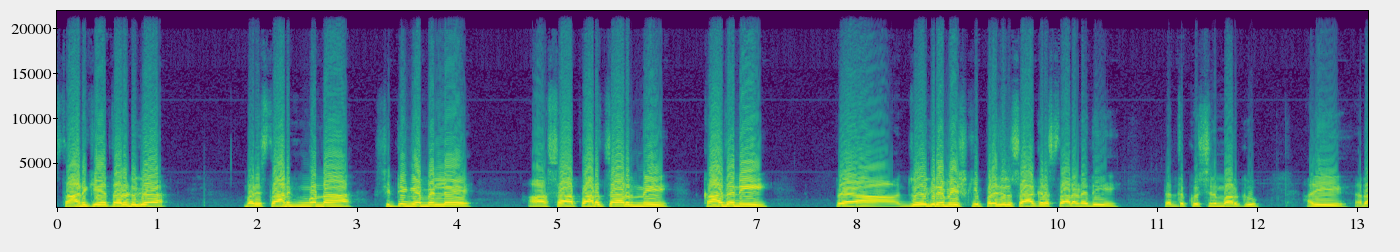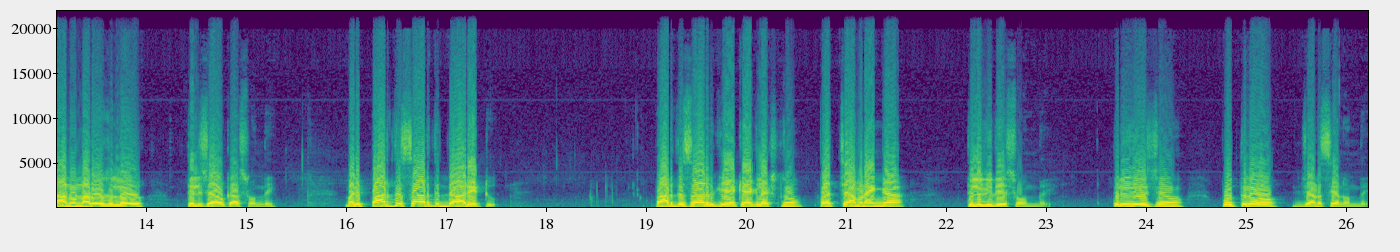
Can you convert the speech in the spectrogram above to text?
స్థానికేతరుడుగా మరి స్థానికంగా ఉన్న సిట్టింగ్ ఎమ్మెల్యే సా పారచారుని కాదని జోగి రమేష్కి ప్రజలు సహకరిస్తారనేది పెద్ద క్వశ్చన్ మార్కు అది రానున్న రోజుల్లో తెలిసే అవకాశం ఉంది. మరి పార్థసారథి దారెటు పార్థసారథికి ఏకైక లక్షణం ప్రత్యామ్నాయంగా తెలుగుదేశం ఉంది. తెలుగుదేశం పొత్తులో జనసేన ఉంది.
